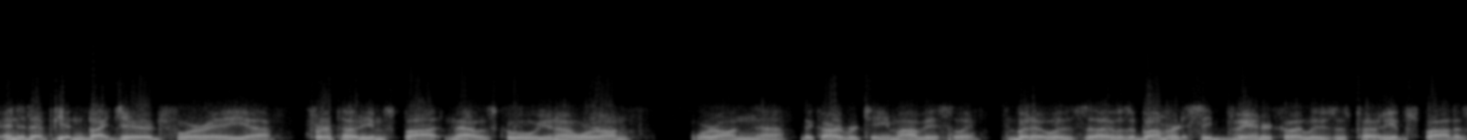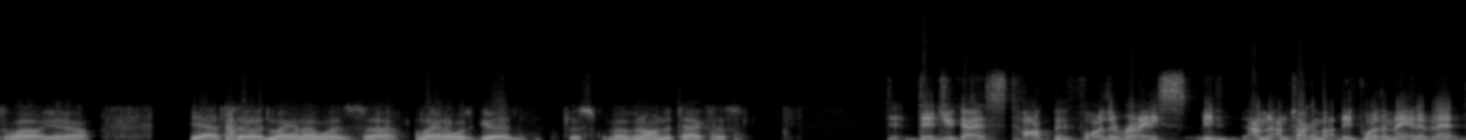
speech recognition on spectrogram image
ended up getting by Jared for a uh, for a podium spot, and that was cool. You know, we're on we're on uh, the Carver team, obviously, but it was uh, it was a bummer to see Vanderkooi lose his podium spot as well. You know, yeah. So Atlanta was uh, Atlanta was good. Just moving on to Texas. Did you guys talk before the race? I'm, I'm talking about before the main event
